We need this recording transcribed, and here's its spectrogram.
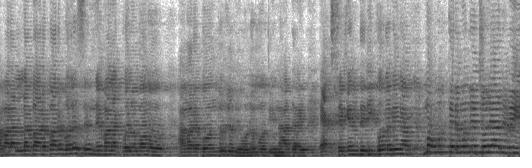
আমার আল্লাহ বারবার বলেছেন যে, মালাকুল মউত, আমার বন্ধু যদি অনুমতি না দেয়। এক সেকেন্ড দেরি করবি না, মুহূর্তের মধ্যে চলে আসবি।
